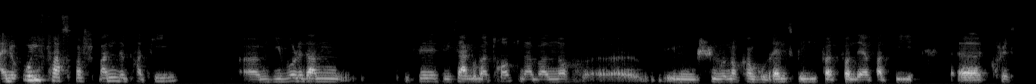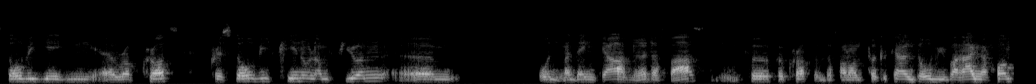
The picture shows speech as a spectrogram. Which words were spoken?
eine unfassbar spannende Partie. Ähm, die wurde dann, ich will jetzt nicht sagen übertroffen, aber noch äh, im Spiel wurde noch Konkurrenz geliefert von der Partie äh, Chris Doby gegen äh, Rob Cross. Chris Doby 4-0 am Führen, ähm, und man denkt, ja, ne, das war's für, für Cross. Und das war noch ein Viertelfinale. Doby überragender Form.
